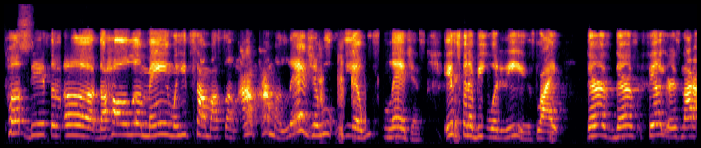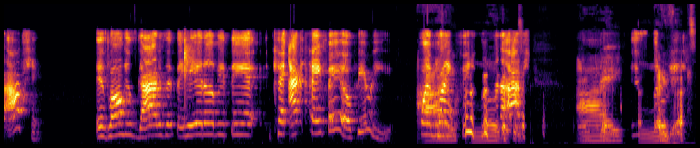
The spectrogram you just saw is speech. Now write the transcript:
Puff did the uh the whole little meme when he talking about something. I'm I'm a legend. We, yeah, we some legends. It's gonna be what it is. Like there's there's failure is not an option. As long as God is at the head of it, then can't, I can't fail. Period. Point I blank. failure is love not an it. option. I love it.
